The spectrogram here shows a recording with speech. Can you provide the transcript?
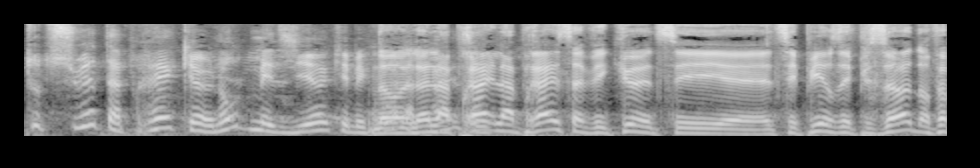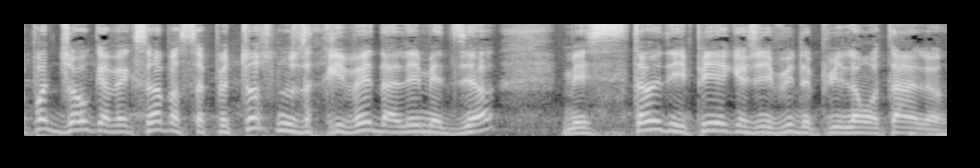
tout de suite après qu'un autre média québécois... Non, là, la, presse, presse, la presse a vécu un de ses, euh, de ses pires épisodes. On fait pas de joke avec ça parce que ça peut tous nous arriver dans les médias, mais c'est un des pires que j'ai vu depuis longtemps. là.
